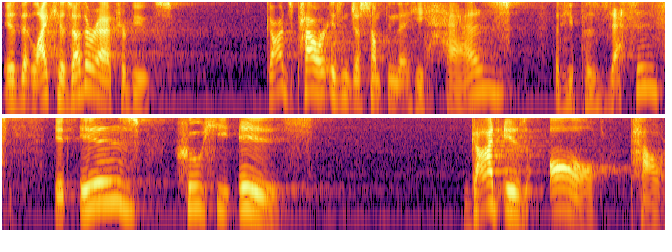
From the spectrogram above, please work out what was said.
is that, like his other attributes, God's power isn't just something that he has, that he possesses, it is who he is. God is all power.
